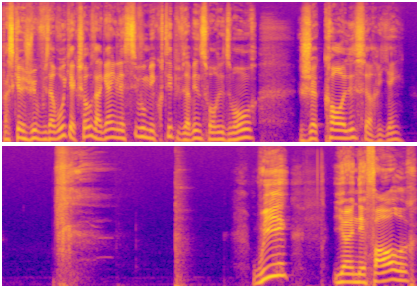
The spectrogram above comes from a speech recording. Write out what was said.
Parce que je vais vous avouer quelque chose, la gang, si vous m'écoutez puis vous avez une soirée d'humour, je calisse rien. oui, il y a un effort.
